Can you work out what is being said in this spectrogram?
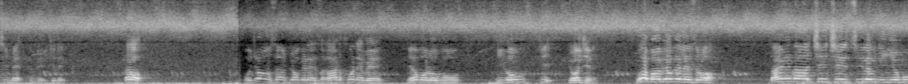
ရှိမဲ့သူတွေဖြစ်တယ်အဲ့တော့ဘိုးကျောင်းအောင်ဆန်းပြောခဲ့တဲ့စကားတစ်ခွန်းနဲ့ပဲရဘော်တို့ကိုညီကုန်းပြစ်ပြောခြင်းတယ်သူကဘာပြောခဲ့လဲဆိုတော့တိုင်းသားချင်းချင်းစီလုံးညီညွတ်မှု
